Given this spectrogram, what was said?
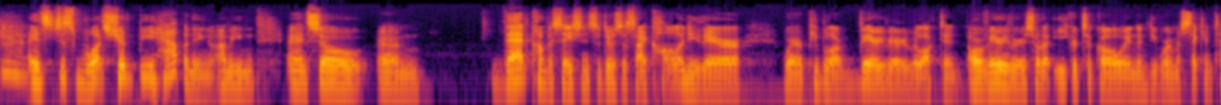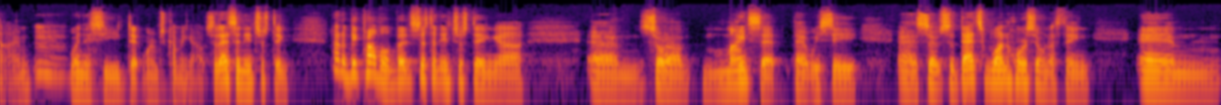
Mm. It's just what should be happening. I mean, and so, um, that conversation, so there's a psychology there where people are very, very reluctant or very, very sort of eager to go in and deworm a second time Mm. when they see dead worms coming out. So that's an interesting, not a big problem, but it's just an interesting, uh, um, sort of mindset that we see. Uh, so, so that's one horse owner thing. Um,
